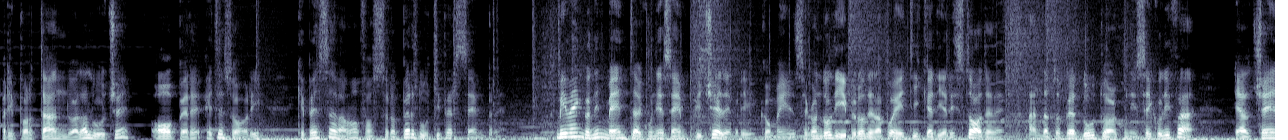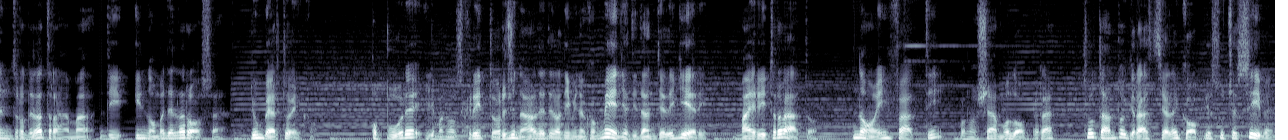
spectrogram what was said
riportando alla luce opere e tesori che pensavamo fossero perduti per sempre. Mi vengono in mente alcuni esempi celebri, come il secondo libro della poetica di Aristotele, andato perduto alcuni secoli fa e al centro della trama di Il nome della rosa di Umberto Eco, oppure il manoscritto originale della Divina Commedia di Dante Alighieri, mai ritrovato, noi, infatti, conosciamo l'opera soltanto grazie alle copie successive.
